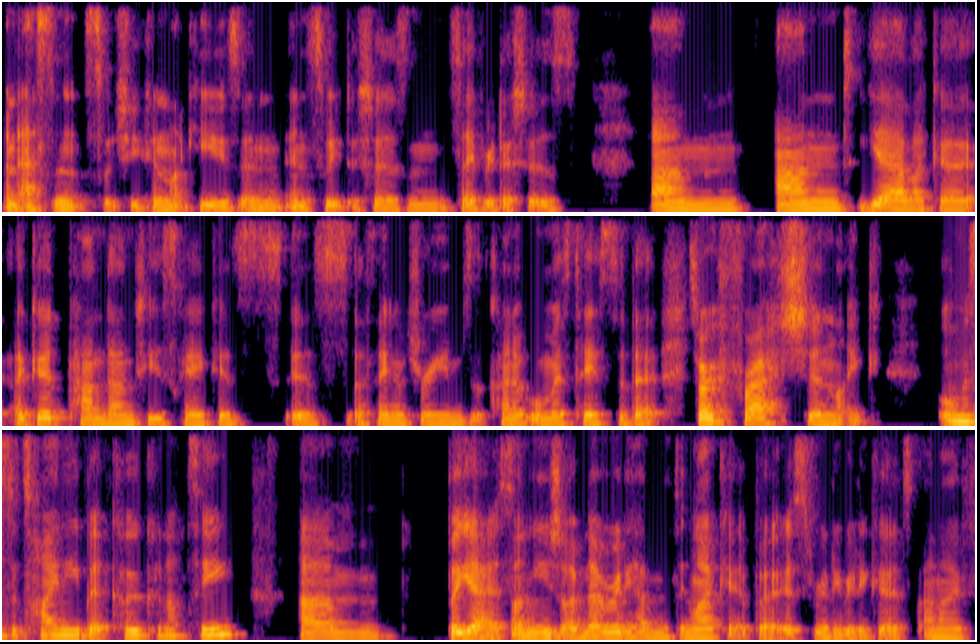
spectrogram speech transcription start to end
an essence which you can like use in in sweet dishes and savory dishes um and yeah like a, a good pandan cheesecake is is a thing of dreams. It kind of almost tastes a bit it's very fresh and like almost a tiny bit coconutty. Um but yeah it's unusual. I've never really had anything like it but it's really really good. And i've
